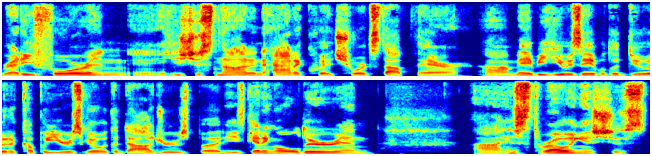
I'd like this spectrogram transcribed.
ready for, and he's just not an adequate shortstop there. Uh, maybe he was able to do it a couple years ago with the Dodgers, but he's getting older, and uh, his throwing is just,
